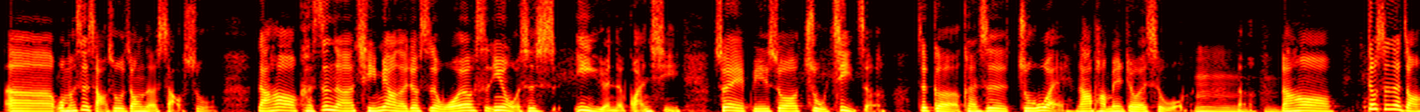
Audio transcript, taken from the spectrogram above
呃，我们是少数中的少数。然后可是呢，奇妙的就是我又是因为我是议员的关系，所以。比如说主记者，这个可能是主委，然后旁边就会是我们，嗯，嗯，然后就是那种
